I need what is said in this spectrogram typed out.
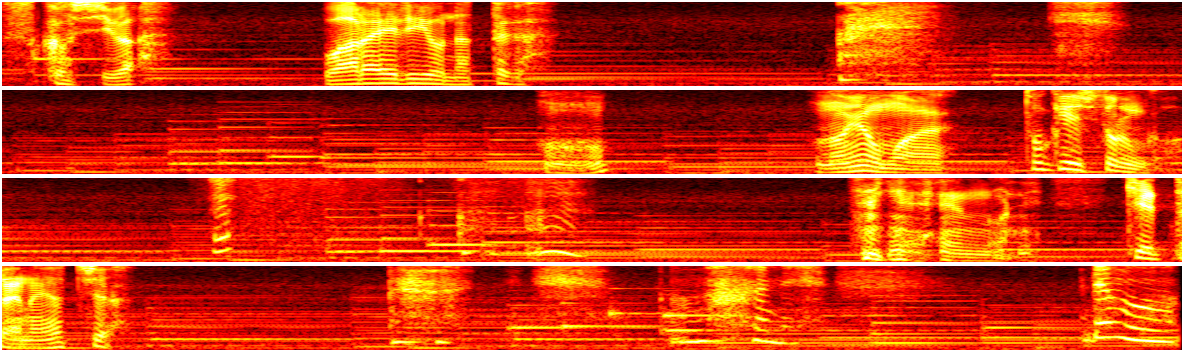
少しは笑えるようになったか何やお前。時計しとるんか？うん。見えへんのに。けったいなやっちゃ。まあね。でも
